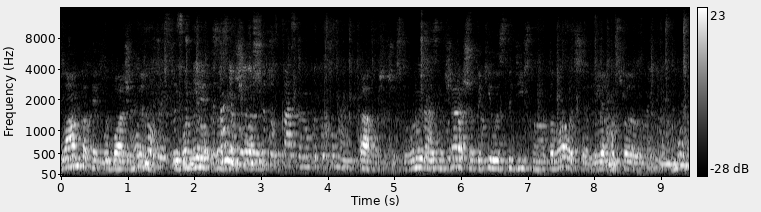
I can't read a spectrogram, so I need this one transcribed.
бланках, як ви бачите. Ну, добре, і вони зрозуміло. Питання було зазначають- щодо вказаного документу. Так, честь. Вони Так, зазначають, що такі листи дійсно надавалися, і я просто Можна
